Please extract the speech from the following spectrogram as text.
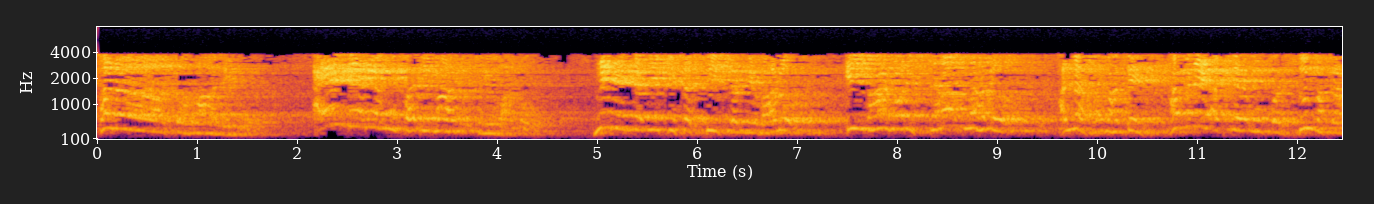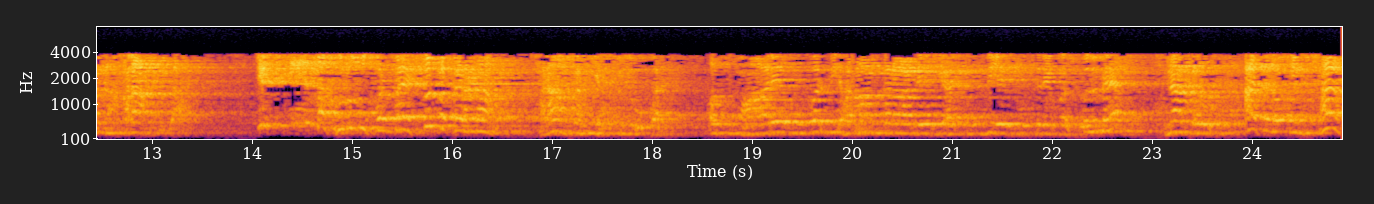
فلا تظالموا۔ اے میرے اوپر ایمان رکھنے والوں میرے نبی کی تصدیق کرنے والوں ایمان اور اسلام والوں اللہ فرماتے ہیں، ہم نے اپنے اوپر ظلم کرنا حرام کیا جس کی مخلوق پر میں ظلم کرنا حرام کر دیا اپنے اوپر۔ اور تمہارے اوپر بھی حرام کرا دے دیا تم بھی ایک دوسرے پر ظلم ہے۔ نہ کرو۔ اصل و انسان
